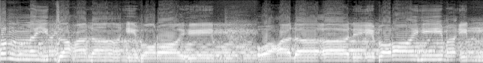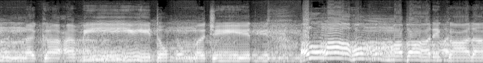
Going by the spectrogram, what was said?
সাল্লাইতা আলা ইব্রাহিম ওয়া আলা আলি ইব্রাহিম ইন্নাকা হামিদুম মাজিদ। আল্লাহুম্মা বারিক আলা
